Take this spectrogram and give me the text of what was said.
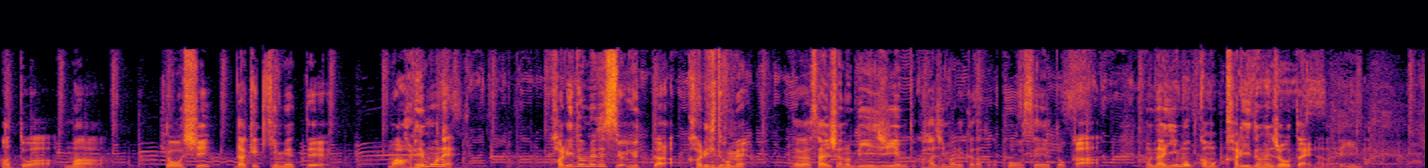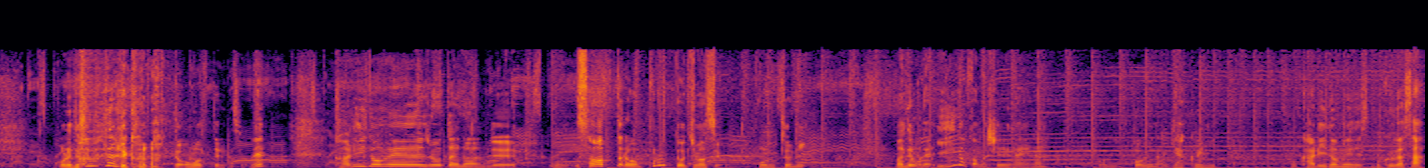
あとはまあ表紙だけ決めてまああれもね仮止めですよ言ったら。仮止め。だから最初の BGM とか始まり方とか構成とかもう何もかも仮止め状態なので今。これどうなるかなって思ってるんですよね。仮止め状態なんで触ったらポロって落ちますよ。本当に。まあでもねいいのかもしれないな。こういうのは逆に。仮止めです。僕がさ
